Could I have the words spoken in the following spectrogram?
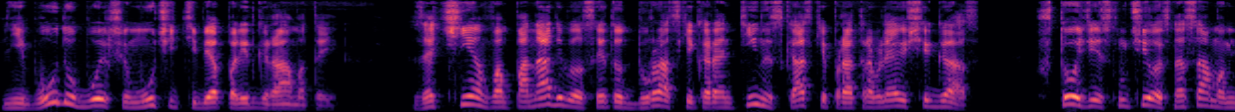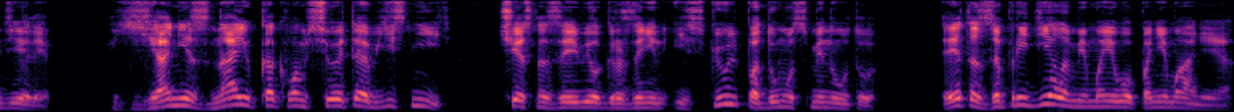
не буду больше мучить тебя политграмотой. Зачем вам понадобился этот дурацкий карантин и сказки про отравляющий газ? Что здесь случилось на самом деле? Я не знаю, как вам все это объяснить, честно заявил гражданин Искюль, подумав с минуту. Это за пределами моего понимания.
